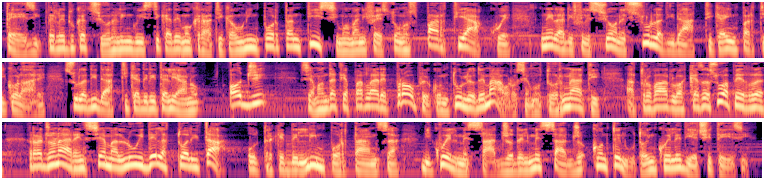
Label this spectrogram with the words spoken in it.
tesi per l'educazione linguistica democratica, un importantissimo manifesto, uno spartiacque nella riflessione sulla didattica, in particolare sulla didattica dell'italiano. Oggi siamo andati a parlare proprio con Tullio De Mauro, siamo tornati a trovarlo a casa sua per ragionare insieme a lui dell'attualità, oltre che dell'importanza di quel messaggio, del messaggio contenuto in quelle dieci tesi.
